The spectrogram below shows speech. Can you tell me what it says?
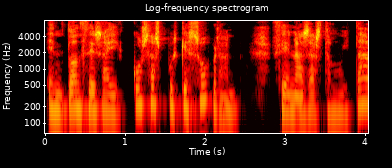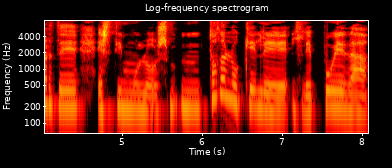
Entonces hay cosas pues que sobran cenas hasta muy tarde, estímulos, mm, todo lo que le, le pueda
